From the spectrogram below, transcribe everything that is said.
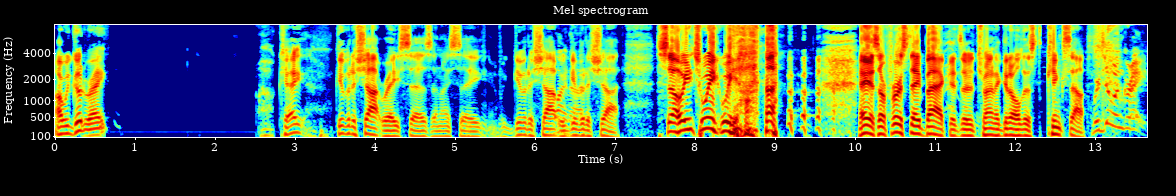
Are we good, Ray? Okay, give it a shot, Ray says, and I say, if we give it a shot, Why we give it a shot. So each week we, hey, it's our first day back. It's uh, trying to get all this kinks out. We're doing great.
